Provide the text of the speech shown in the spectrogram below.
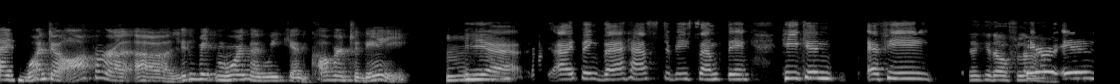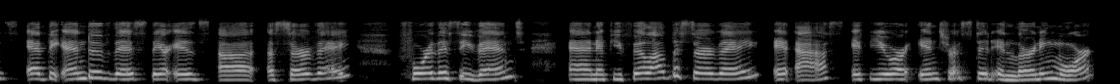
might want to offer a, a little bit more than we can cover today. Mm-hmm. Yeah, I think that has to be something he can, if he Take it offline. There is, at the end of this, there is a, a survey for this event. And if you fill out the survey, it asks if you are interested in learning more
